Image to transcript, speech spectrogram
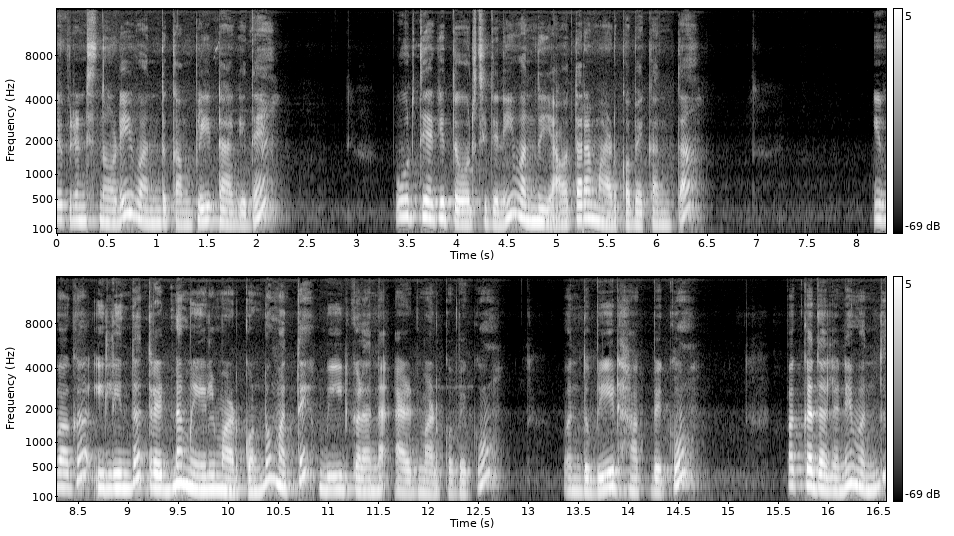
ಓಕೆ ಫ್ರೆಂಡ್ಸ್ ನೋಡಿ ಒಂದು ಕಂಪ್ಲೀಟ್ ಆಗಿದೆ. ಪೂರ್ತಿಯಾಗಿ ತೋರಿಸಿದ್ದೀನಿ ಒಂದು ಯಾವ ಥರ ಮಾಡ್ಕೋಬೇಕಂತ. ಇವಾಗ ಇಲ್ಲಿಂದ ಥ್ರೆಡ್ನ ಮೇಲ್ ಮಾಡಿಕೊಂಡು ಮತ್ತೆ ಬೀಡ್ಗಳನ್ನು ಆ್ಯಡ್ ಮಾಡ್ಕೋಬೇಕು. ಒಂದು ಬೀಡ್ ಹಾಕಬೇಕು. ಪಕ್ಕದಲ್ಲೇ ಒಂದು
